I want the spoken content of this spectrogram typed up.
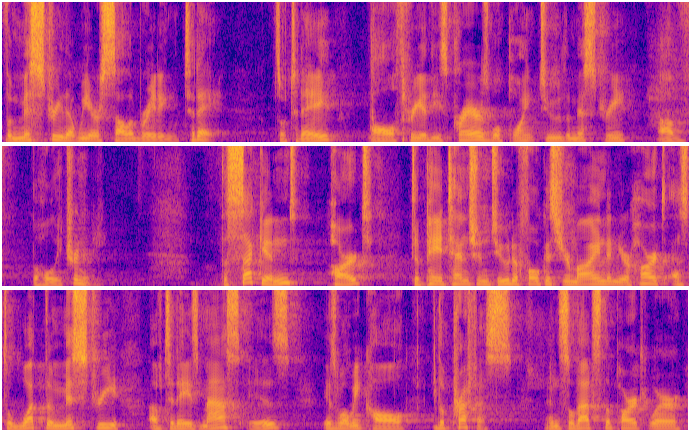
the mystery that we are celebrating today. So today, all three of these prayers will point to the mystery of the Holy Trinity. The second part to pay attention to, to focus your mind and your heart as to what the mystery of today's Mass is, is what we call the preface. And so that's the part where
